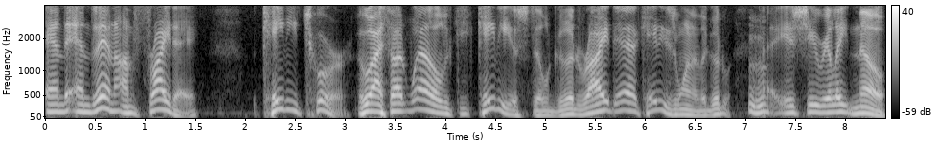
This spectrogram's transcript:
And and then on Friday. Katie Tur, who I thought, well, Katie is still good, right? Yeah, Katie's one of the good. Uh, is she really? No,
